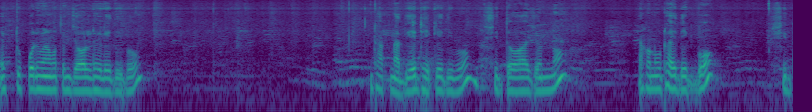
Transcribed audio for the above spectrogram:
একটু পরিমাণ মতন জল ঢেলে দিব। ঢাকনা দিয়ে ঢেকে দিব সিদ্ধ হওয়ার জন্য। এখন উঠাই দেখব সিদ্ধ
